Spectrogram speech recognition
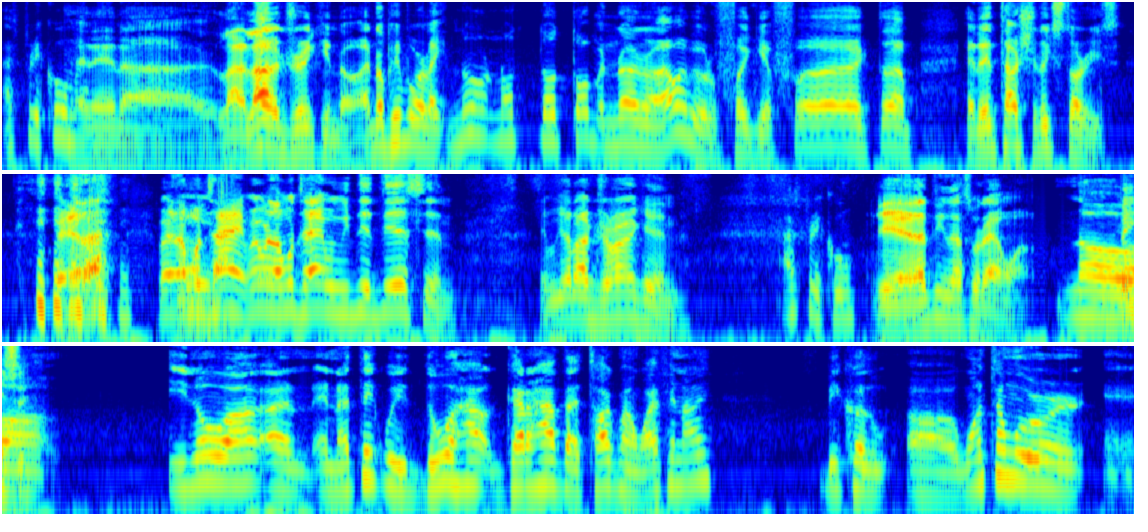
That's pretty cool, man. and then uh, a, lot, a lot of drinking. Though I know people are like, no, no, no, tome, no, no, I want people to fucking get fucked up, and then tell Shalik stories. Remember that one time? Remember that one time when we did this and, and we got all drunk and That's pretty cool. yeah, I think that's what I want. No, Basic. uh, you know what? And and I think we do have gotta have that talk, my wife and I, because uh, one time we were, eh,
